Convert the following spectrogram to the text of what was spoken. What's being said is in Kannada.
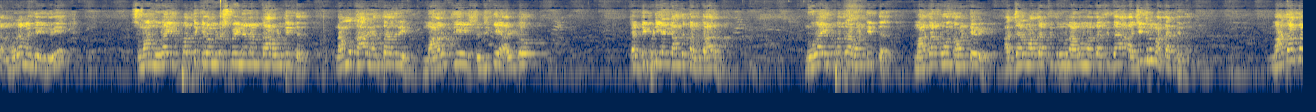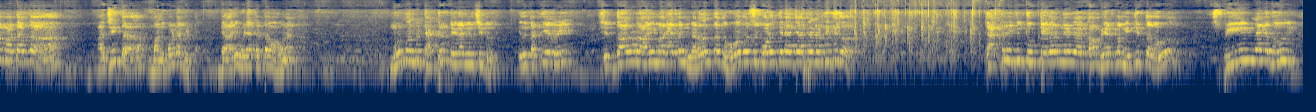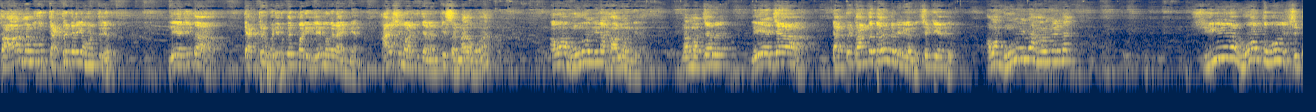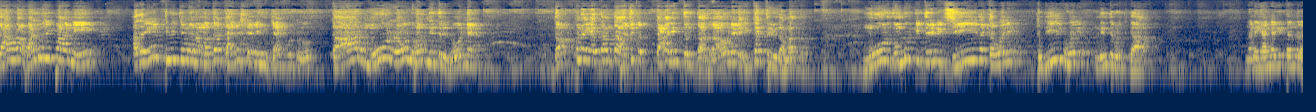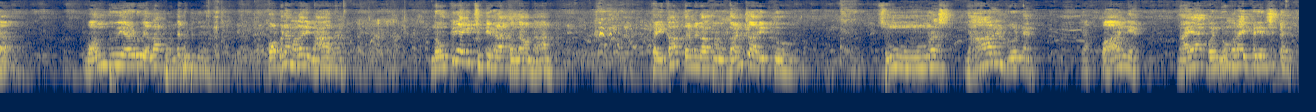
ಮೂರ ಮಂದಿ ಇದ್ವಿ. ಸುಮಾರು ನೂರ ಇಪ್ಪತ್ತು ಕಿಲೋಮೀಟರ್ ಸ್ಪೀಡ್ ನಮ್ಮ ಕಾರ್ ಹೊಂಟಿತ್ತು. ನಮ್ಮ ಕಾರ್ ಎಂತಾದ್ರಿ ಮಾರುತಿ, ಸುಜುಕಿ ಅಲ್ಟೋ ಕಡ್ಡಿ ಪಿಡಿ ಅಂತ ಅಂದ್ರ ನಮ್ಮ ಕಾರ್ ನೂರ ಇಪ್ಪತ್ತರ ಹೊಂಟಿತ್ತು. ಮಾತಾಡ್ಕೊಂತ ಹೊಂಟೇವಿ. ಅಜ್ಜಾರು ಮಾತಾಡ್ತಿದ್ರು, ನಾನು ಮಾತಾಡ್ತಿದ್ದ ಅಜಿತ್ನು ಮಾತಾಡ್ತಿದ್ದ. ಮಾತಾಡ್ತಾ ಮಾತಾಡ್ತಾ ಅಜಿತ್ ಮಲ್ಕೊಂಡ ಬಿಟ್ಟ. ಗಾಡಿ ಹೊಡ್ಯಾಕತ್ತಾವ ಅವನ. ಮುಂದೊಂದು ಟ್ರ್ಯಾಕ್ಟರ್ ಟ್ರೇಲರ್ ನಿಲ್ಸಿದ್ರು. ಇದು ಕತ್ತಿಯಲ್ರಿ ಸಿದ್ಧಾರೂಢ ಆಳಿ ಮಾಡಿ ಯಾಕಂದ್ರೆ ನಡೆದಂತದ್ದು ಹೋದ ವರ್ಷ ಕೋಣಂತಿನ ಜಾತ್ರೆ ನಡೆದಿತ್ತು ಟ್ಯಾಕ್ಟರ್ ಇದ್ದಿತ್ತು ಟೇಲರ್ನಾಗ ಕಂಬ್ ಹೇಳ್ಕೊಂಡು ನಿಂತಿತ್ತದು ಸ್ಪೀಡ್ನಾಗ ಅದು ಕಾರ್ ನಮ್ಮದು ಟ್ರ್ಯಾಕ್ಟರ್ ಕಡೆಗೆ ಹೊಂಟ್ರಿ ಅದು. ಲೇ ಅಜಿತ ಟ್ರ್ಯಾಕ್ಟರ್ ಹೊಡಿಬೇಕಂತ ಮಾಡಿ, ಲೇ ಮಗನ ಅಣ್ಣ. ಹಾಶಿ ಮಾಡ್ತಿದ್ದ ನನಗೆ ಸಣ್ಣ ಅವ. ಅವ ಹೂನು ಅಂದಿಲ್ಲ ಹಾನು ಅಂದಿಲ್ಲ ನಮ್ಮ ಅಜ್ಜಾರು, ಲೇ ಅಜ್ಜ ಟ್ಯಾಕ್ಟರ್ ಕಾಣ್ತದ ನಿನಗಂದು ಸಿಟಿ ಎದ್ದು. ಅವ ಹೂನು ಇಲ್ಲ, ಹಾನು ಇಲ್ಲ. ಸೀದಾ ಹೋತು, ಸಿದ್ಧಾರೂಢ ಬಂದ್ರಿಪ್ಪ ಅನ್ನಿ. ಅದ್ರ ಏನ್ ತಿಳಿತೀವಿ ನಮ್ಮ ಹತ್ರ ಕಾನ್ಸ್ಟೇಬಲ್ ಹಿಂಗೆ ಜಾಕ್ಬಿಟ್ರು ಕಾರ್ ಮೂರ್ ರೌಂಡ್ ಹೊರಗ್ ನಿಂತ್ರಿ ರೋಡ್ನ್ಯಾಗ ದಪ್ಪನ ಎದ್ದಂತ ಅಜಿತ ತಾ ಹಿಂಗ್ ತಿರುಗ್ತಾದ್ರ ಅವನ್ಯಾಗ ಹಿಕ್ಕ ತಿರುಗಿದ ಮತ್ತ. ಮೂರ್ ಗುಂಡುರ್ಕಿ ತಿರುಗಿ ಸೀದಾ ಕವಲಿ ತುದೀಗ್ ಹೋಗಿ ನಿಂತು ಬಿಡ್ತು ಕಾರ್ ನನಗೆ ಹೆಂಗಾಗಿತ್ತಂದ್ರ ಒಂದು, ಎರಡು ಎಲ್ಲ ಬಂದ ಬಿಟ್ಟಿದ್ದು ಒಬ್ಬನೇ ಮಗ ರೀ ನಾನು. ನೌಕರಿಯಾಗಿ ಸುದ್ದಿ ಹೇಳಕ್ ಬಂದವ್ ನಾನು. ಕೈಕಾಲು ತಣ್ಣಗಾದು ಗಂಟ್ಲು ಹರಿತು ಸುಮ್ಮನೆ ಯಾರು ರೋಡ್ನ್ಯಾಗ ಯಪ್ಪ ಅನ್ಯ. ನಾ ಯಾಕೆ ಬಂದು ಮರ ಈ ಕಡೆ ಅನ್ಸಿಟ್ಟಂಗೆ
